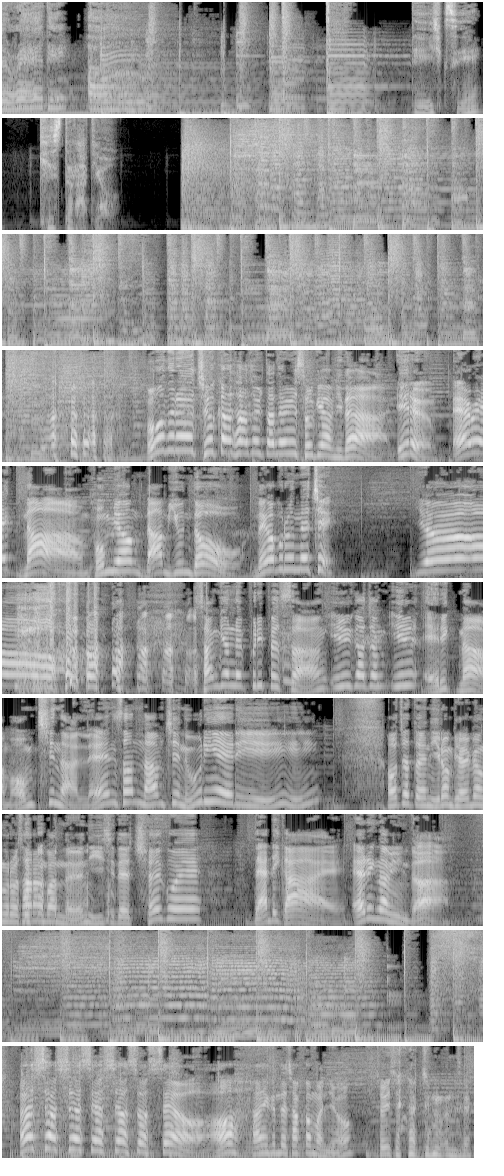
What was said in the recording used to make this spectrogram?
the Radio 데이식스의 Kiss the Radio 오늘의 축하 사절단을 소개합니다. 이름 에릭 남, 본명 남윤도. 내가 부른 애칭 야! 상견례 프리패상 1가정 1 에릭남 엄친아 랜선 남친 우리 에릭. 어쨌든 이런 별명으로 사랑받는 이 시대 최고의 dandy guy 에릭남입니다. 아싸싸싸싸싸싸. 아니 근데 잠깐만요 저희 제작진분들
